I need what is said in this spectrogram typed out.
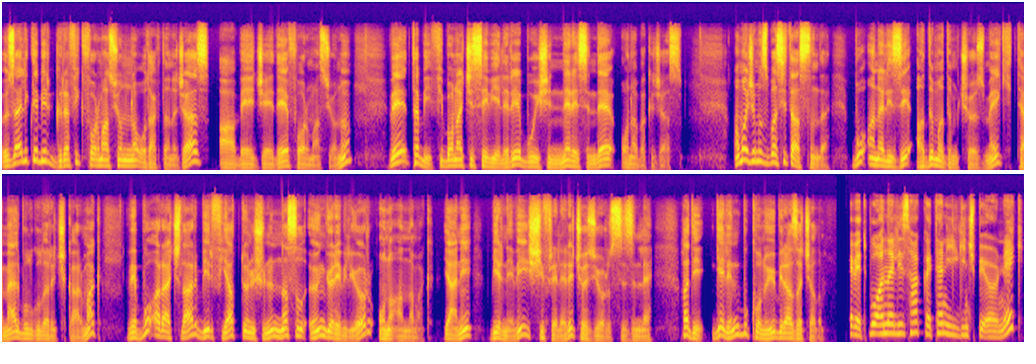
Özellikle bir grafik formasyonuna odaklanacağız, ABCD formasyonu. Ve tabii Fibonacci seviyeleri bu işin neresinde ona bakacağız. Amacımız basit aslında. Bu analizi adım adım çözmek, temel bulguları çıkarmak ve bu araçlar bir fiyat dönüşünü nasıl öngörebiliyor onu anlamak. Yani bir nevi şifreleri çözüyoruz sizinle. Hadi gelin bu konuyu biraz açalım. Evet, bu analiz hakikaten ilginç bir örnek.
